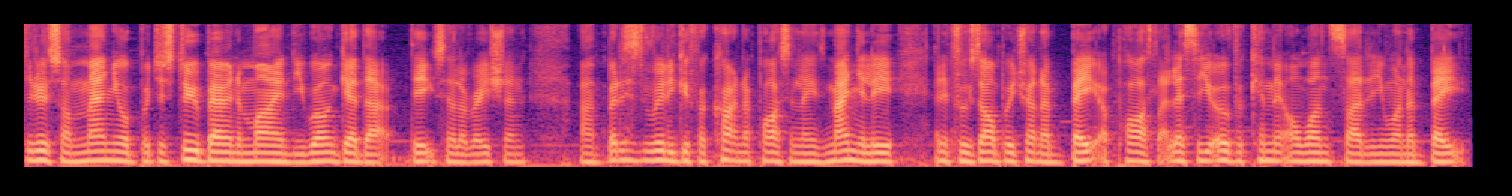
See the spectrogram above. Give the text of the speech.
do on manual, but just do bear in mind you won't get that deacceleration. Um, but this is really good for cutting the passing lanes manually. And if, for example, you're trying to bait a pass, like let's say you overcommit on one side and you want to bait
